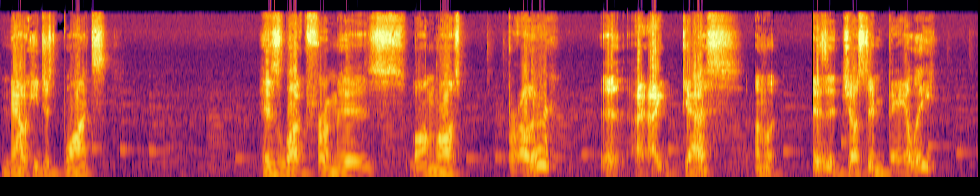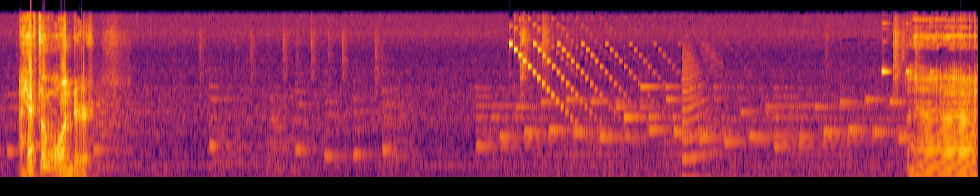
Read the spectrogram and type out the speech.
now he just wants his luck from his long lost brother. I, I guess. Is it Justin Bailey? I have to wonder. Uh,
